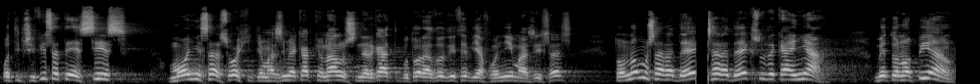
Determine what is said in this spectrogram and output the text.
ότι ψηφίσατε εσείς μόνοι σας, όχι και μαζί με κάποιον άλλο συνεργάτη που τώρα εδώ δίθε διαφωνεί μαζί σας, τον νόμο 46-46 του 19 με τον οποίο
